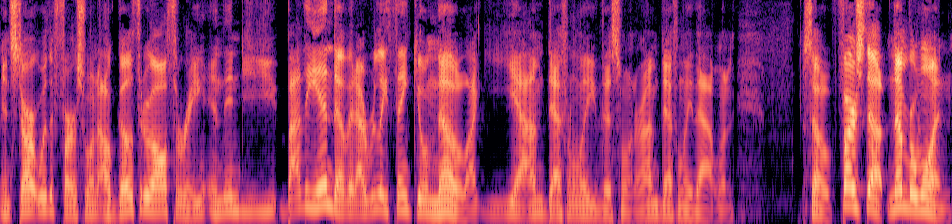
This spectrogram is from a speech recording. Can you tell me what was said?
and start with the first one. I'll go through all three and then you, by the end of it I really think you'll know like yeah, I'm definitely this one or I'm definitely that one. So, first up, number 1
